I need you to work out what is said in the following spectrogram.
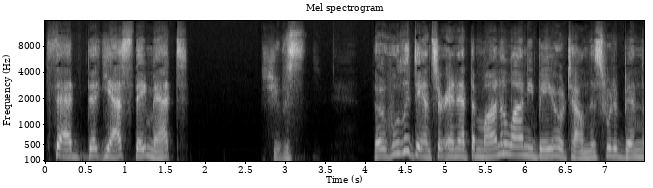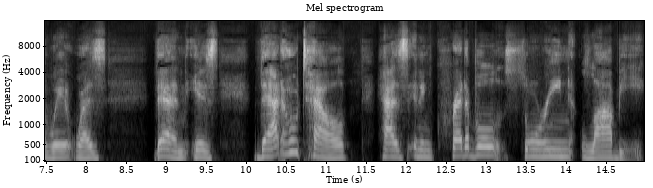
said that yes they met. She was the hula dancer. And at the Mauna Lani Bay Hotel, and this would have been the way it was then, is that hotel has an incredible soaring lobby.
